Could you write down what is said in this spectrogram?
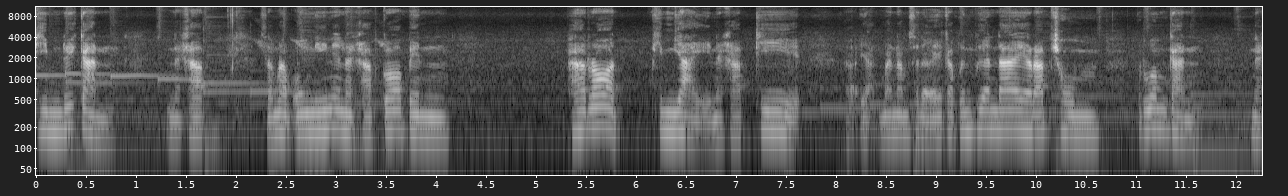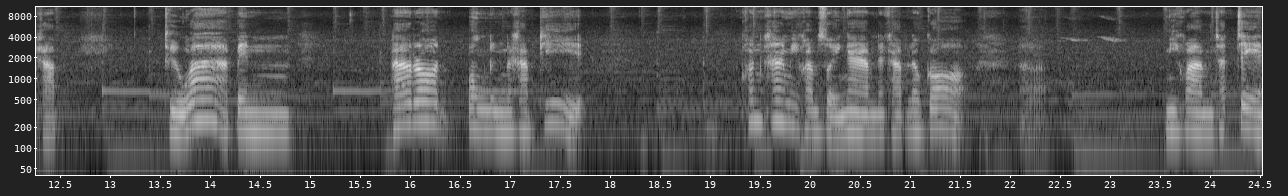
พิมพ์ด้วยกันนะครับ สำหรับองค์นี้เนี่ยนะครับก็เป็นพระรอดพิมพ์ใหญ่นะครับที่อยากมานำเสนอให้กับเพื่อนๆได้รับชมร่วมกันนะครับ ถือว่าเป็นพระรอดองค์หนึ่งนะครับที่ค่อนข้างมีความสวยงามนะครับ แล้วก็มีความชัดเจน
